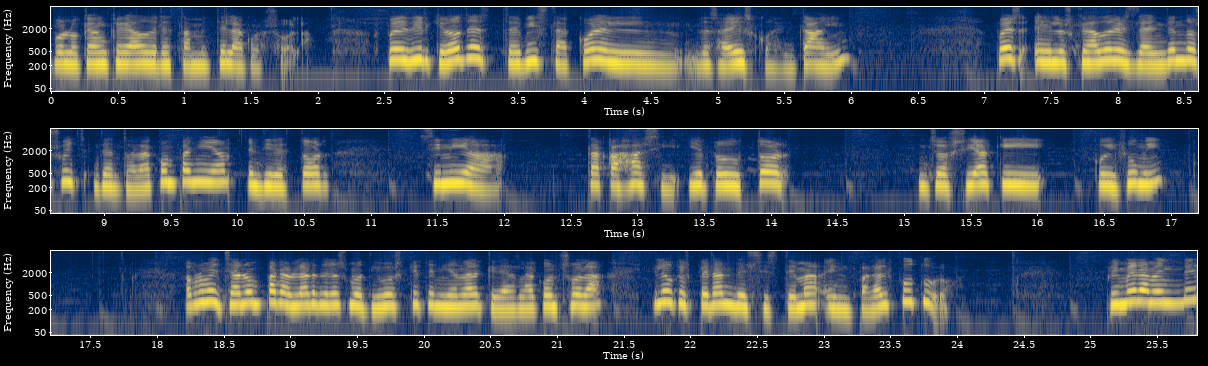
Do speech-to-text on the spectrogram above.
por lo que han creado directamente la consola. Os puedo decir que en otra entrevista con el, ya con el Time, pues eh, los creadores de la Nintendo Switch dentro de la compañía, el director Shinya Takahashi y el productor Yoshiaki Koizumi, aprovecharon para hablar de los motivos que tenían al crear la consola y lo que esperan del sistema en, para el futuro. Primeramente,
